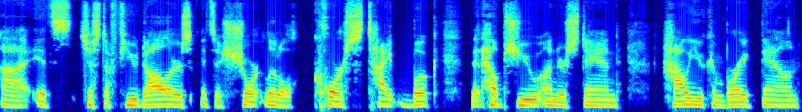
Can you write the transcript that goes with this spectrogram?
Uh, it's just a few dollars. It's a short little course type book that helps you understand how you can break down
